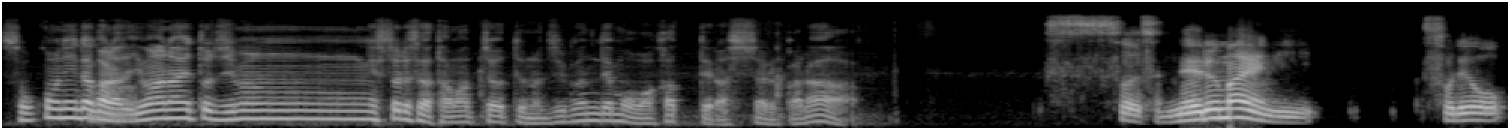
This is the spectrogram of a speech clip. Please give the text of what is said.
そこにだから言わないと自分にストレスが溜まっちゃうっていうのは自分でもう分かってらっしゃるから、そうですね。寝る前にそれを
